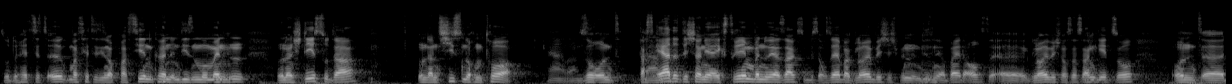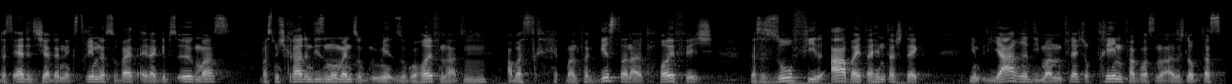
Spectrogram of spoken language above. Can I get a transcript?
So, du hättest jetzt irgendwas hätte dir noch passieren können in diesen Mhm. Momenten und dann stehst du da und dann schießt du noch ein Tor. Ja. So, und das Wahnsinn. erdet dich dann ja extrem, wenn du ja sagst, du bist auch selber gläubig. Ich bin, wir sind ja beide auch äh, gläubig, was das angeht. So. Und äh, das erdet dich ja dann extrem, dass du weißt, ey, da gibt es irgendwas, was mich gerade in diesem Moment so, mir so geholfen hat. Aber es, man vergisst dann halt häufig, dass es so viel Arbeit dahinter steckt, die Jahre, die man vielleicht auch Tränen vergossen hat. Also ich glaube, das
